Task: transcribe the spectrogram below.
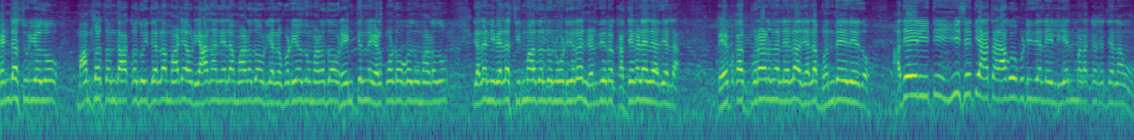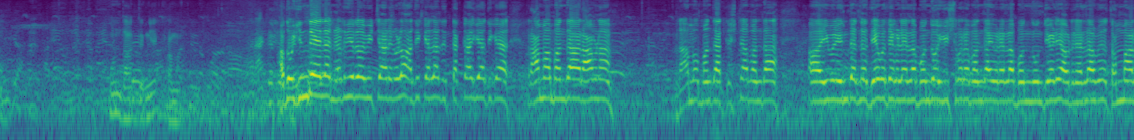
ಹೆಂಡ ಸುರಿಯೋದು, ಮಾಂಸ ತಂದು ಹಾಕೋದು, ಇದೆಲ್ಲ ಮಾಡಿ ಅವ್ರು ಯಾಗನೆಲ್ಲ ಮಾಡೋದು, ಅವ್ರಿಗೆಲ್ಲ ಹೊಡೆಯೋದು ಮಾಡೋದು, ಅವ್ರ ಹೆಂಡತಿನ ಎಳ್ಕೊಂಡು ಹೋಗೋದು ಮಾಡೋದು. ಇದೆಲ್ಲ ನೀವೆಲ್ಲ ಸಿನಿಮಾದಲ್ಲೂ ನೋಡಿದಿರ, ನಡೆದಿರೋ ಕಥೆಗಳೆಲ್ಲ ಅದೆಲ್ಲ. ಬೇಕಾದ ಪುರಾಣದಲ್ಲೆಲ್ಲ ಅದೆಲ್ಲ ಬಂದೇ ಇದೆ ಇದು. ಅದೇ ರೀತಿ ಈ ಸತಿ ಆ ಥರ ಆಗೋಗ್ಬಿಟ್ಟಿದೆಯಲ್ಲ ಇಲ್ಲಿ ಏನು ಮಾಡೋಕ್ಕಾಗತ್ತೆ ನಾವು? ಮುಂದಾಗ್ದಂಗೆ ಕ್ರಮ. ಅದು ಹಿಂದೆ ಎಲ್ಲ ನಡೆದಿರೋ ವಿಚಾರಗಳು ಅದಕ್ಕೆಲ್ಲ ಅದಕ್ಕೆ ತಕ್ಕಾಗಿ ಅದಕ್ಕೆ ರಾಮ ಬಂದ ರಾವಣ ರಾಮ ಬಂದ ಕೃಷ್ಣ ಬಂದ ಇವರು ಇಂಥ ದೇವತೆಗಳೆಲ್ಲ ಬಂದು ಈಶ್ವರ ಬಂದ, ಇವರೆಲ್ಲ ಬಂದು ಅಂತೇಳಿ ಅವ್ರನ್ನೆಲ್ಲ ಸಂಹಾರ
